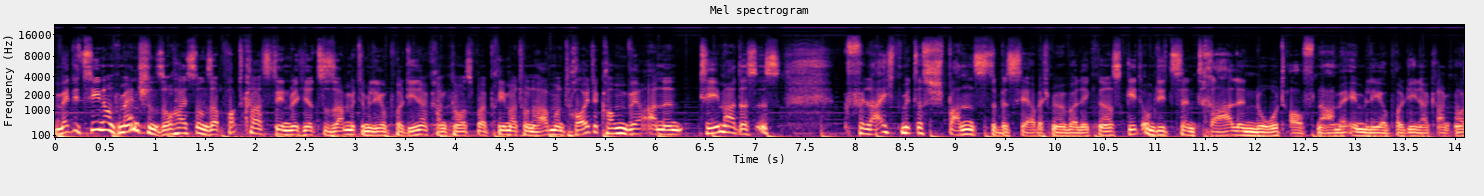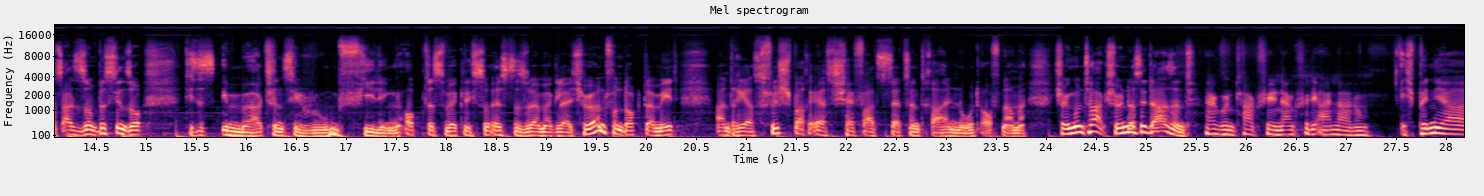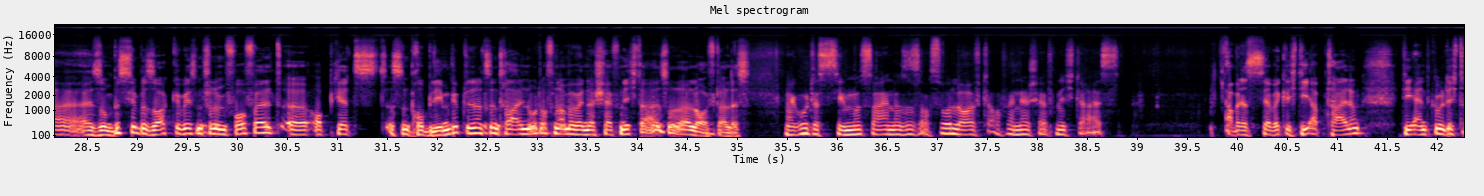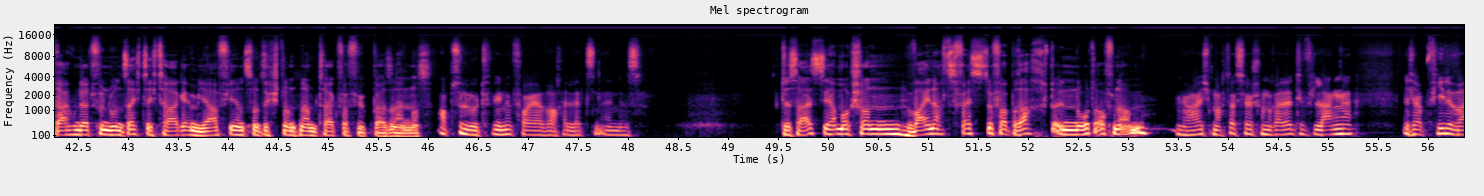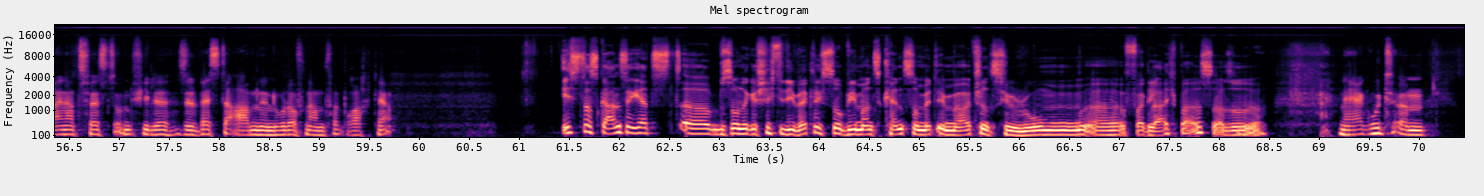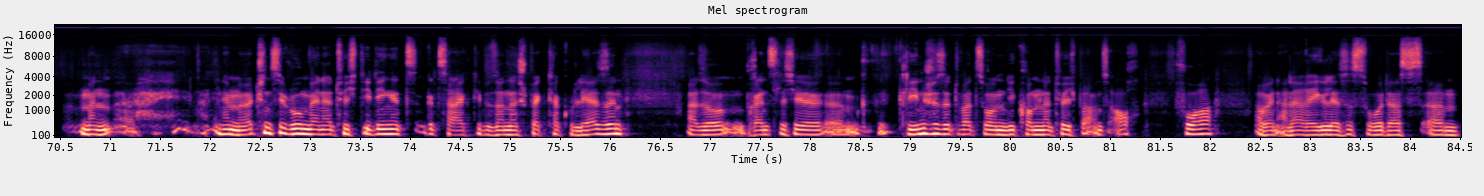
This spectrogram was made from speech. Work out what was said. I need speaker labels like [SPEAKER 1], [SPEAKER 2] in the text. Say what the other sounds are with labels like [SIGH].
[SPEAKER 1] Medizin und Menschen, so heißt unser Podcast, den wir hier zusammen mit dem Leopoldiner Krankenhaus bei Primaton haben. Und heute kommen wir an ein Thema, das ist vielleicht mit das Spannendste bisher, habe ich mir überlegt. Es geht um die zentrale Notaufnahme im Leopoldiner Krankenhaus. Also so ein bisschen so dieses Emergency Room Feeling. Ob das wirklich so ist, das werden wir gleich hören von Dr. Med Andreas Fischbach. Er ist Chefarzt der zentralen Notaufnahme. Schönen guten Tag, schön, dass Sie da sind.
[SPEAKER 2] Ja, guten Tag, vielen Dank für die Einladung.
[SPEAKER 1] Ich bin ja äh, so ein bisschen besorgt gewesen schon im Vorfeld, äh, ob jetzt es ein Problem gibt in der zentralen Notaufnahme, wenn der Chef nicht da ist oder läuft alles?
[SPEAKER 2] Na gut, das Ziel muss sein, dass es auch so läuft, auch wenn der Chef nicht da ist.
[SPEAKER 1] Aber das ist ja wirklich die Abteilung, die endgültig 365 Tage im Jahr, 24 Stunden am Tag verfügbar sein muss.
[SPEAKER 2] Absolut, wie eine Feuerwache letzten Endes.
[SPEAKER 1] Das heißt, Sie haben auch schon Weihnachtsfeste verbracht in Notaufnahmen?
[SPEAKER 2] Ja, ich mache das ja schon relativ lange. Ich habe viele Weihnachtsfeste und viele Silvesterabende in Notaufnahmen verbracht, ja.
[SPEAKER 1] Ist das Ganze jetzt äh, so eine Geschichte, die wirklich so, wie man es kennt, so mit Emergency Room äh, vergleichbar ist? Also
[SPEAKER 2] naja gut, ähm, man, äh, in Emergency Room werden natürlich die Dinge gezeigt, die besonders spektakulär sind. Also brenzliche ähm, klinische Situationen, die kommen natürlich bei uns auch vor. Aber in aller Regel ist es so, dass ähm,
